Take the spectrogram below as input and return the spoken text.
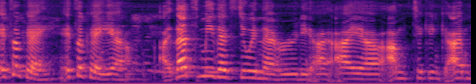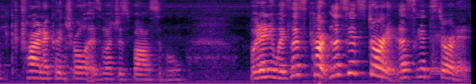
It's okay. It's okay. Yeah, I, that's me. That's doing that, Rudy. I, I, uh, I'm taking. I'm trying to control it as much as possible. But anyways, let's let's get started. Let's get started.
